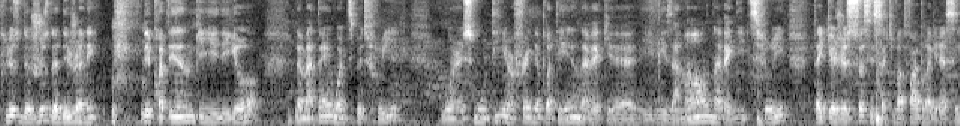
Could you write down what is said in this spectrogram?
plus de juste de déjeuner, des protéines puis des gras le matin, ou un petit peu de fruits, ou un smoothie, un shake de protéines avec euh, des, des amandes, avec des petits fruits. Peut-être que juste ça, c'est ça qui va te faire progresser.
